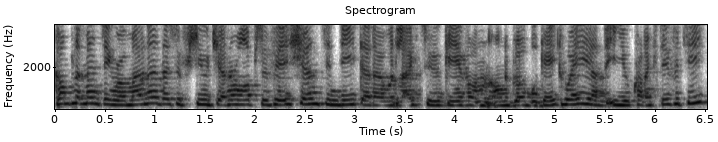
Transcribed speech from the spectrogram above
Complementing Romana, there's a few general observations indeed that I would like to give on, on the global gateway and EU connectivity.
